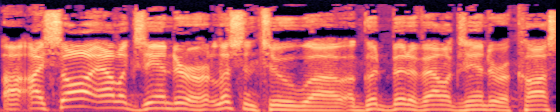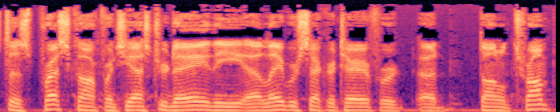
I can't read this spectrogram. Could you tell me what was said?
uh, I saw Alexander, or listened to uh, a good bit of Alexander Acosta's press conference yesterday, the uh, labor secretary for uh, Donald Trump,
